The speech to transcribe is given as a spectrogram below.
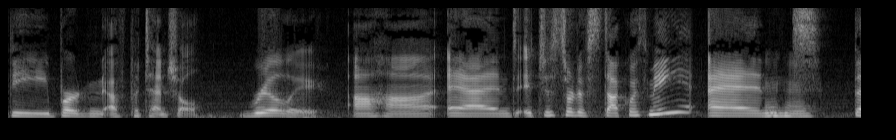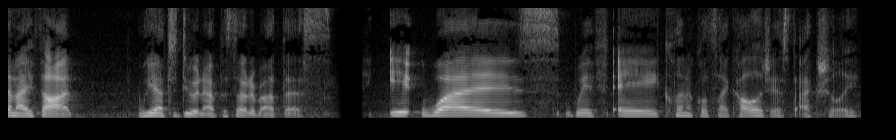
the burden of potential. Really? Uh huh. And it just sort of stuck with me. And mm-hmm. then I thought, we have to do an episode about this. It was with a clinical psychologist, actually.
